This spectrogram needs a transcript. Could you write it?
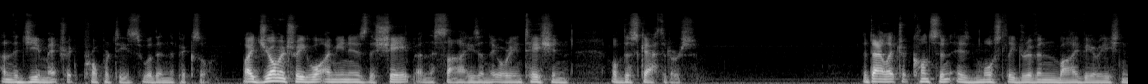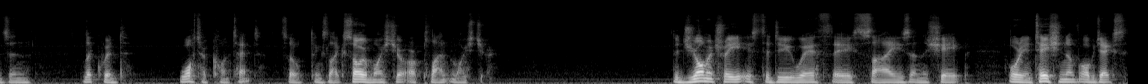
and the geometric properties within the pixel. By geometry, what I mean is the shape and the size and the orientation of the scatterers. The dielectric constant is mostly driven by variations in liquid water content, so things like soil moisture or plant moisture. The geometry is to do with the size and the shape, orientation of objects,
